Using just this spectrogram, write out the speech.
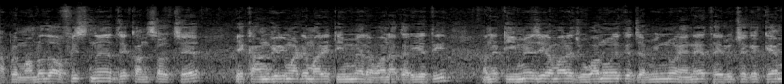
આપણે મામલતદાર ઓફિસને જે કન્સલ્ટ છે, એ કામગીરી માટે મારી ટીમ મેં રવાના કરી હતી. અને ટીમે જે અમારે જોવાનું હોય કે જમીનનું એને થયેલું છે કે કેમ,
